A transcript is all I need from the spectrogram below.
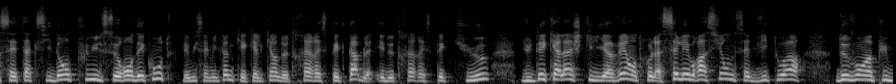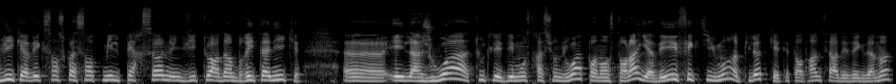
cet accident, plus il se rendait compte, Lewis Hamilton, qui est quelqu'un de très respectable et de très respectueux, du décalage qu'il y avait entre la célébration de cette victoire devant un public avec 160 000 personnes, une victoire d'un Britannique, euh, et la joie, toutes les démonstrations de joie. Pendant ce temps-là, il y avait effectivement un pilote qui était en train de faire des examens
